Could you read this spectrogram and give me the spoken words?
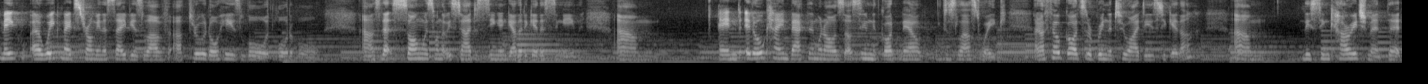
meek, uh, weak made strong in the Saviour's love. Uh, through it all, He is Lord, Lord of all. Uh, so that song was one that we started to sing and gather together singing. Um, and it all came back then when I was, I was sitting with God now just last week, and I felt God sort of bring the two ideas together. Um, this encouragement that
